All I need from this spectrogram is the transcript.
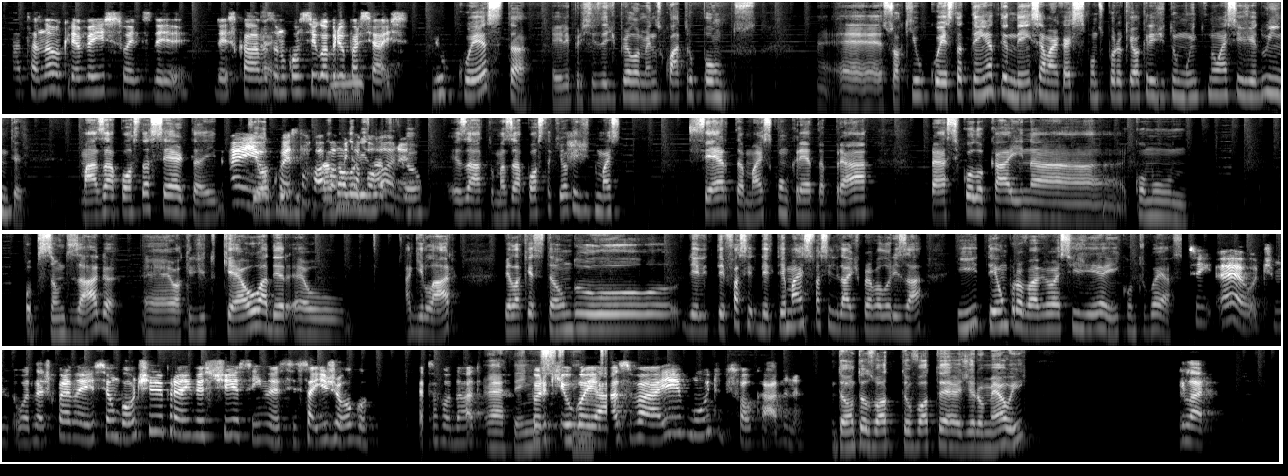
Ah tá, não, eu queria ver isso antes de, de escalar, mas É. eu não consigo abrir o parciais. E o Cuesta, ele precisa de pelo menos quatro pontos. É, é, só que o Cuesta tem a tendência a marcar esses pontos porque eu acredito muito no SG do Inter. Mas a aposta certa. e É, e que eu o Cuesta rouba muita bola, valorização- Exato, mas a aposta que eu acredito mais certa, mais concreta pra, pra se colocar aí na como opção de zaga, é, eu acredito que é o, Ader, é o Aguilar, pela questão do dele ter, dele ter mais facilidade para valorizar e ter um provável SG aí contra o Goiás. Sim, é, o, time, o Atlético Paranaense é um bom time pra investir, assim, né? Se sair jogo essa rodada. É, tem Porque isso, o tem Goiás vai muito desfalcado, né? Então, teus votos, teu voto é Jeromel e. Aguilar.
